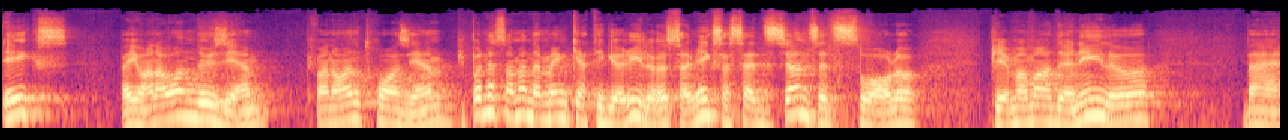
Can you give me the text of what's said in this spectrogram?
X, ben, il va en avoir une deuxième, puis il va en avoir une troisième, puis pas nécessairement de la même catégorie. Là. Ça vient que ça s'additionne, cette histoire-là. Puis à un moment donné, là, ben,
